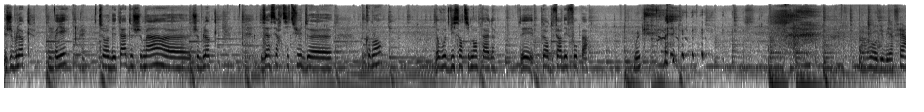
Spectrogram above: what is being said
Je bloque, vous voyez Sur des tas de chemins, euh, je bloque. Des incertitudes, euh, comment Dans votre vie sentimentale. Des peurs de faire des faux pas. Oui. on veut bien faire.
